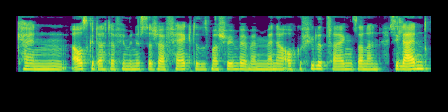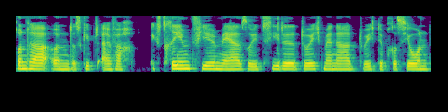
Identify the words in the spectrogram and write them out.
kein ausgedachter feministischer Fakt, das ist mal schön, wenn Männer auch Gefühle zeigen, sondern sie leiden drunter und es gibt einfach extrem viel mehr Suizide durch Männer, durch Depressionen,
